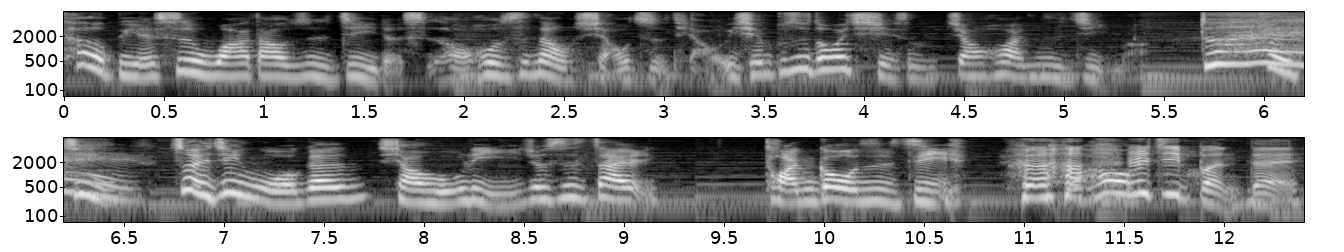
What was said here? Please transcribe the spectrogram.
特别是挖到日记的时候，或者是那种小纸条，以前不是都会写什么交换日记吗？对，最近最近我跟小狐狸就是在团购日记，然后日记本，对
